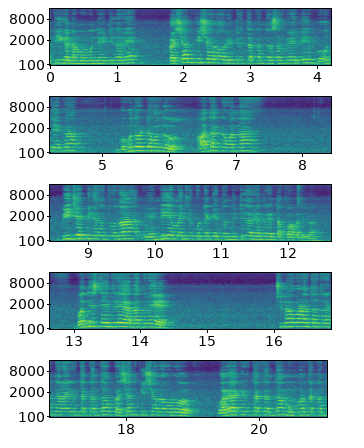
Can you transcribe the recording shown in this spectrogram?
ಇದೀಗ ನಮ್ಮ ಮುಂದೆ ಇಟ್ಟಿದ್ದಾರೆ. ಪ್ರಶಾಂತ್ ಕಿಶೋರ್ ಅವರು ಇಟ್ಟಿರ್ತಕ್ಕಂಥ ಸರ್ವೆಯಲ್ಲಿ ಬಹುತೇಕ ಬಹುದೊಡ್ಡ ಒಂದು ಆತಂಕವನ್ನು ಬಿ ಜೆ ಪಿ ನೇತೃತ್ವದ ಎನ್ ಡಿ ಎ ಮೈತ್ರಿಕೂಟಕ್ಕೆ ತಂದಿಟ್ಟಿದ್ದಾರೆ ಅಂದರೆ ತಪ್ಪಾಗೋದಿಲ್ಲ. ಬನ್ನಿ ಸ್ನೇಹಿತರೆ, ಹಾಗಾದರೆ ಚುನಾವಣಾ ತಂತ್ರಜ್ಞರಾಗಿರ್ತಕ್ಕಂಥ ಪ್ರಶಾಂತ್ ಕಿಶೋರ್ ಅವರು ಹೊರ ಹಾಕಿರ್ತಕ್ಕಂಥ, ಮುಂಬರ್ತಕ್ಕಂಥ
